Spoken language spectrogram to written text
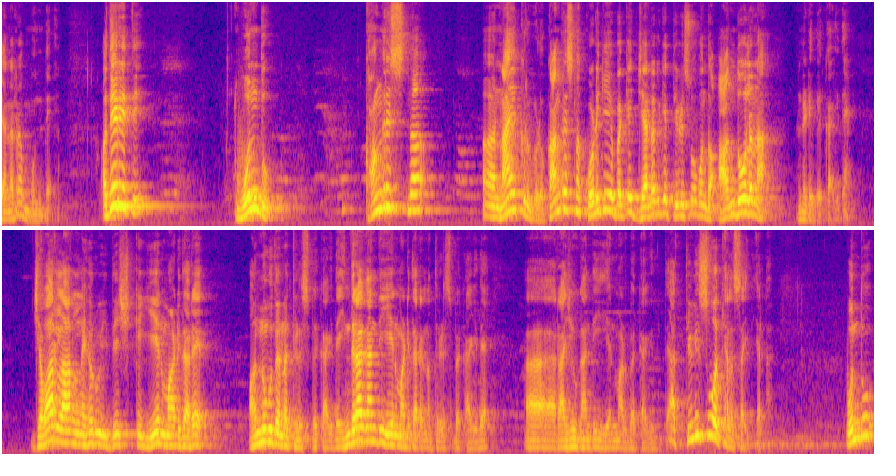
ಜನರ ಮುಂದೆ. ಅದೇ ರೀತಿ ಒಂದು ಕಾಂಗ್ರೆಸ್ನ ನಾಯಕರುಗಳು, ಕಾಂಗ್ರೆಸ್ನ ಕೊಡುಗೆಯ ಬಗ್ಗೆ ಜನರಿಗೆ ತಿಳಿಸುವ ಒಂದು ಆಂದೋಲನ ನಡೀಬೇಕಾಗಿದೆ. ಜವಾಹರ್ಲಾಲ್ ನೆಹರು ಈ ದೇಶಕ್ಕೆ ಏನು ಮಾಡಿದ್ದಾರೆ ಅನ್ನುವುದನ್ನು ತಿಳಿಸಬೇಕಾಗಿದೆ. ಇಂದಿರಾ ಗಾಂಧಿ ಏನು ಮಾಡಿದ್ದಾರೆ ಅನ್ನೋ ತಿಳಿಸಬೇಕಾಗಿದೆ. ರಾಜೀವ್ ಗಾಂಧಿ ಏನು ಮಾಡಬೇಕಾಗಿರುತ್ತೆ? ಆ ತಿಳಿಸುವ ಕೆಲಸ ಇದೆಯಲ್ಲ. ಒಂದು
